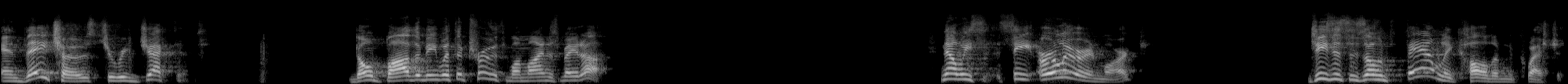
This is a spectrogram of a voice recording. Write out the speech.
And they chose to reject it. Don't bother me with the truth. My mind is made up. Now we see earlier in Mark, Jesus' own family called him to question.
